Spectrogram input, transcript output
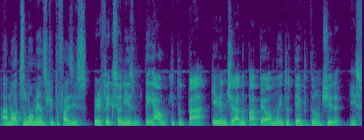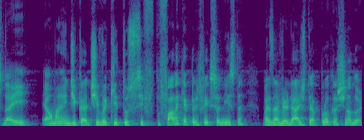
Anota os momentos que tu faz isso. Perfeccionismo. Tem algo que tu tá querendo tirar do papel há muito tempo e tu não tira? Isso daí é uma indicativa que tu, se, tu fala que é perfeccionista, mas na verdade tu é procrastinador.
